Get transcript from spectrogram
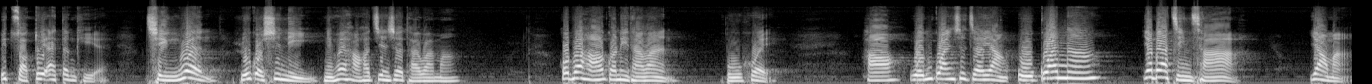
你绝对爱登去。请问，如果是你，你会好好建设台湾吗？会不会好好管理台湾？不会。好，文官是这样，武官呢？要不要警察？要嘛。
